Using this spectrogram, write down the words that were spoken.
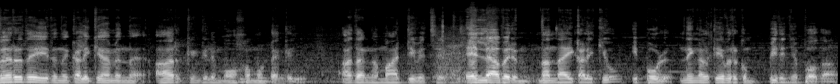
വെറുതെ ഇരുന്ന് കളിക്കാമെന്ന് ആർക്കെങ്കിലും മോഹമുണ്ടെങ്കിൽ അതങ്ങ് മാറ്റിവെച്ച് എല്ലാവരും നന്നായി കളിക്കൂ. ഇപ്പോൾ നിങ്ങൾക്ക് ഏവർക്കും പിരിഞ്ഞു പോകാം.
